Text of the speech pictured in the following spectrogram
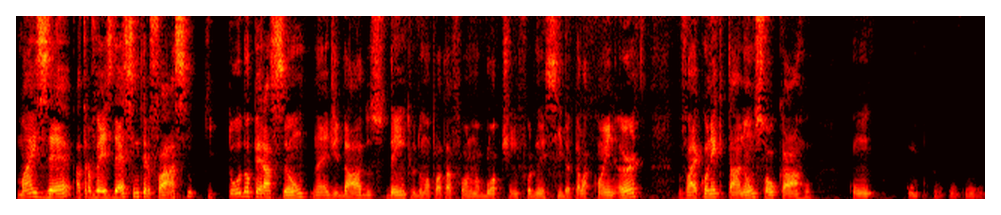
mas é através dessa interface que toda operação né, de dados dentro de uma plataforma blockchain fornecida pela Coin Earth vai conectar não só o carro com o, o, o,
